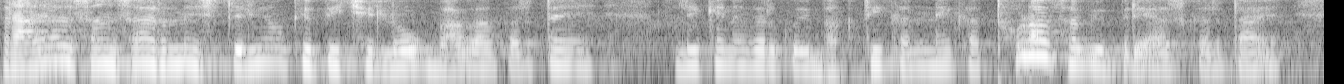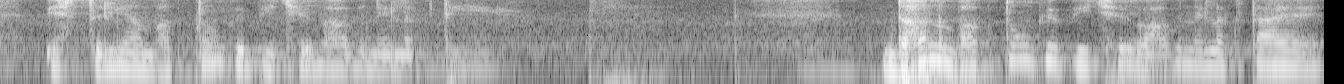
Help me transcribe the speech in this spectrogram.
प्राय संसार में स्त्रियों के पीछे लोग भागा करते हैं, लेकिन अगर कोई भक्ति करने का थोड़ा सा भी प्रयास करता है, स्त्रियाँ भक्तों के पीछे भागने लगती है। धन भक्तों के पीछे भागने लगता है,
